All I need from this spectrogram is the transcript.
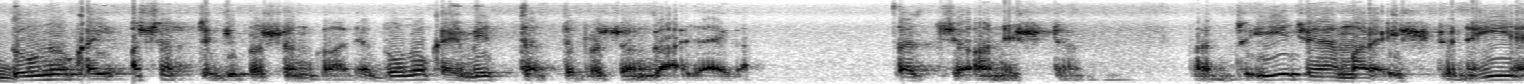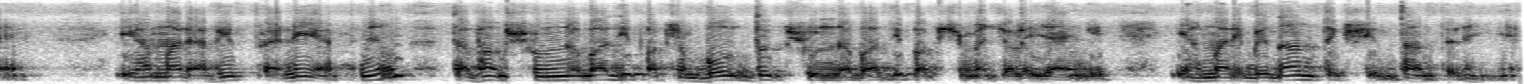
दोनों का ही असत्य की प्रसंग आ जाएगा। दोनों का ही मिथ्यत्व प्रसंग आ जाएगा। तत्व अनिष्टम परंतु ये जो है हमारा इष्ट नहीं है। ये हमारे अभिप्राय अपने तब हम शून्यवादी पक्ष, बौद्ध शून्यवादी पक्ष में चले जाएँगे। ये हमारे वेदांतिक सिद्धांत नहीं है।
